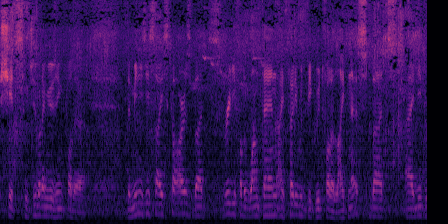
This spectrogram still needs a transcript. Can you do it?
sheets, which is what I'm using for the the mini Z size cars, but really for the 110, I thought it would be good for the lightness, but I need to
